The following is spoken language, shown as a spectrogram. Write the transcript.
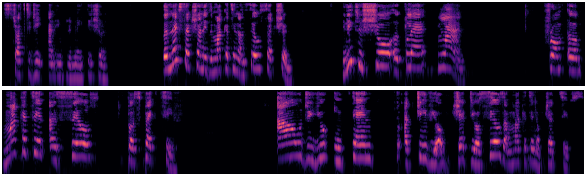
strategy and implementation. The next section is the marketing and sales section. You need to show a clear plan from a marketing and sales perspective. How do you intend to achieve your object, your sales and marketing objectives?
